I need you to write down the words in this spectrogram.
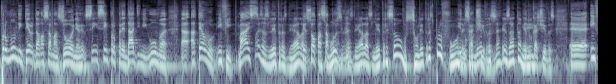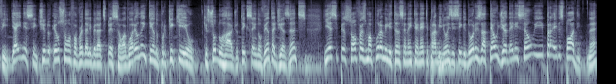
pro mundo inteiro da nossa Amazônia, sem, sem propriedade nenhuma, até o. Enfim, mas. Mas as letras dela, o pessoal passa as músicas né? dela, as letras são, são letras profundas. Educativas, letras, né? Exatamente. Educativas. É, enfim, e aí nesse sentido, eu sou a favor da liberdade de expressão. Agora, eu não entendo por que, que eu, que sou do rádio, tenho que sair 90 dias antes e esse pessoal faz uma pura militância na internet para milhões de seguidores até o dia da eleição e para eles pode, né?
